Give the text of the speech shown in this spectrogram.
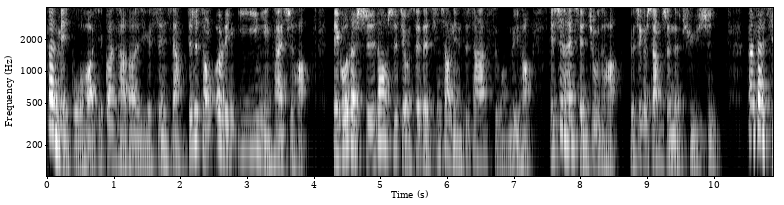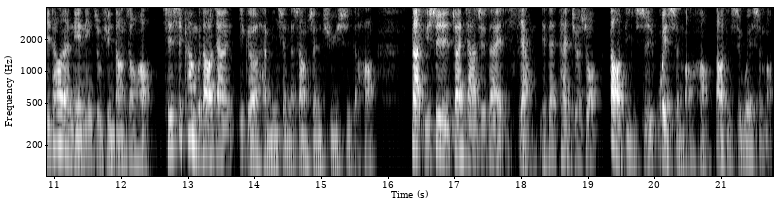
在美国哈也观察到一个现象，就是从二零一一年开始哈，美国的十到十九岁的青少年自杀死亡率哈也是很显著的哈，有这个上升的趋势。那在其他的年龄族群当中哈，其实是看不到这样一个很明显的上升趋势的哈。那于是专家就在想，也在探究说，到底是为什么哈？到底是为什么？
